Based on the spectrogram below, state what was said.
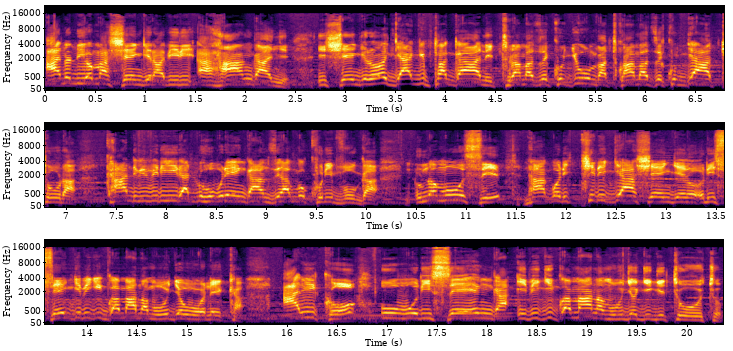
Ano niyo mashengero abiri ahanganye. Ishengero rya gipagani turamaze kuryumva twamaze kubyatura kandi bibiri iraduha uburenganzira bwo kurivuga. Uno munsi ntabwo rikiri rya shengero risenga ibigirwamana mu buryo buboneka. Ariko ubu risenga ibigirwamana mu buryo bw'igitutu.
